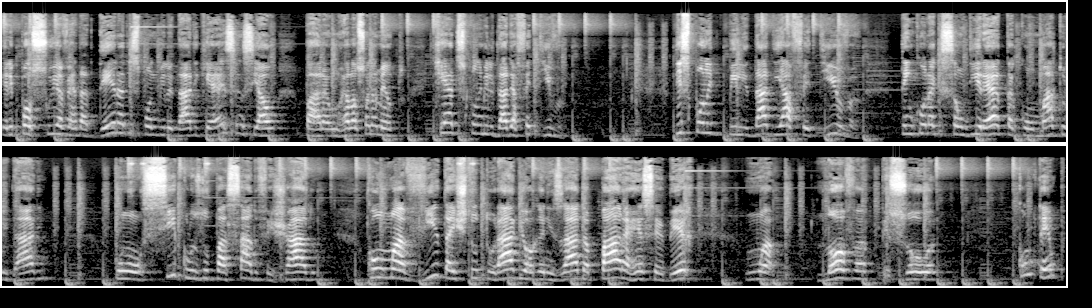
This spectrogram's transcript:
ele possui a verdadeira disponibilidade que é essencial para um relacionamento, que é a disponibilidade afetiva. Disponibilidade afetiva tem conexão direta com maturidade, com ciclos do passado fechado, com uma vida estruturada e organizada para receber uma nova pessoa com tempo.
